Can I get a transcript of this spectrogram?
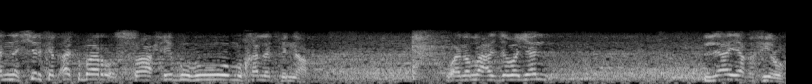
أن الشرك الأكبر صاحبه مخلد في النار وأن الله عز وجل لا يغفره.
